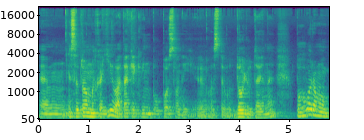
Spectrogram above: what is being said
ем, Святого Михаїла, так як він був посланий е, властиво до людини, поговоримо.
